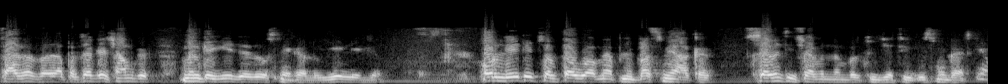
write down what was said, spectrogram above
تازہ تازہ پرچا کے شام کے میں نے کہا، یہ دے دو، اس نے کہا، لو، یہ لے جاؤ اور لے کے چلتا ہوا میں اپنی بس میں آ کر سیونٹی سیون نمبر کی جو تھی، اس میں بیٹھ گیا۔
